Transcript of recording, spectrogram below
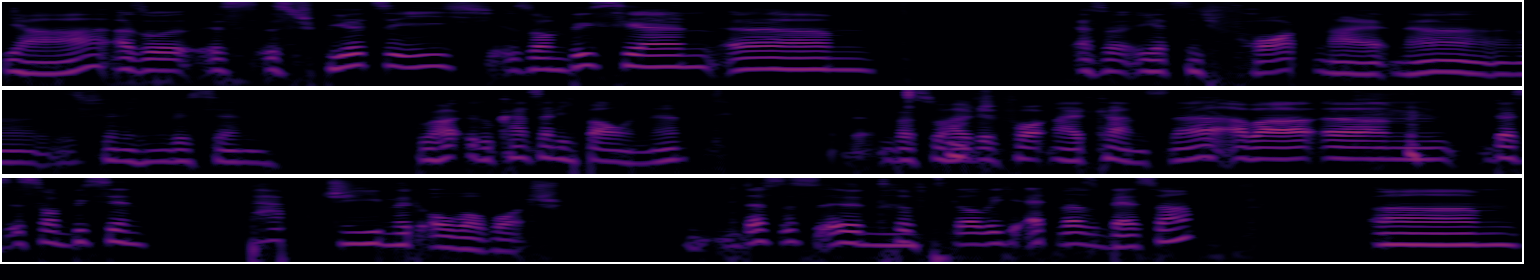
Ja, also es, es spielt sich so ein bisschen, ähm, also jetzt nicht Fortnite, ne? Also das finde ich ein bisschen. Du, du kannst ja nicht bauen, ne? Was du halt Gut. halt in Fortnite kannst, ne? Ja. Aber ähm, das ist so ein bisschen PUBG mit Overwatch. Das ist, äh, mhm. trifft es, glaube ich, etwas besser. Ähm,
